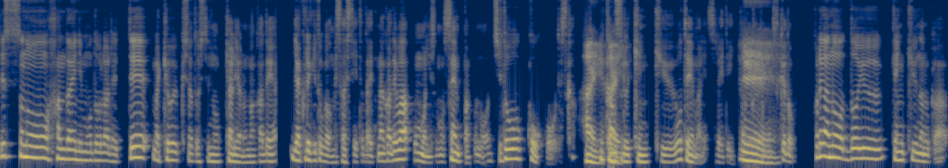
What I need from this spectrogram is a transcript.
で、その阪大に戻られて、まあ、教育者としてのキャリアの中で、略歴とかを見させていただいた中では、主にその船舶の自動航行ですか？はい。に関すはいる研究をテーマにされていたと思うんですけど、これがあの、どういう研究なのか、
